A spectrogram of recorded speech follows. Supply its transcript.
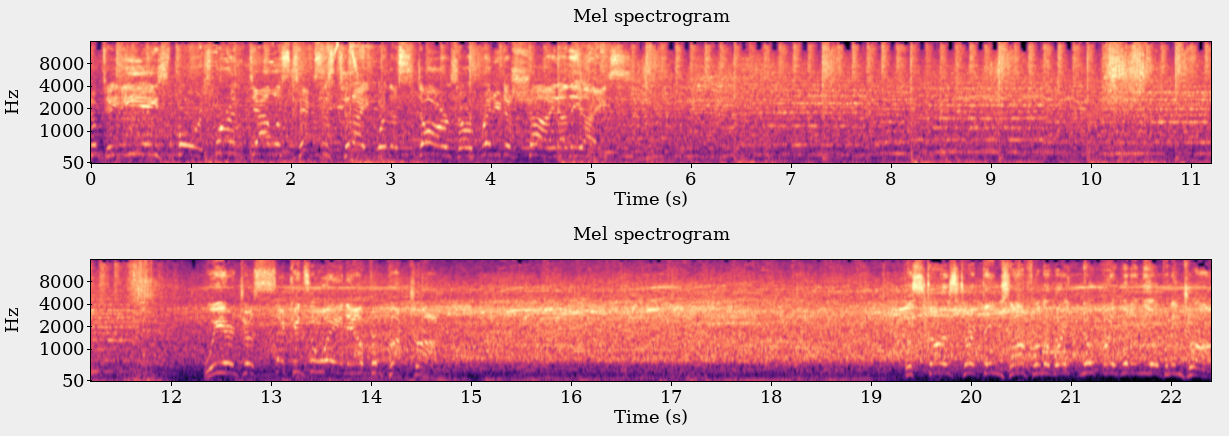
Welcome to EA Sports. We're in Dallas, Texas tonight where the stars are ready to shine on the ice. We are just seconds away now from puck drop. The Stars start things off on the right note by winning the opening draw.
